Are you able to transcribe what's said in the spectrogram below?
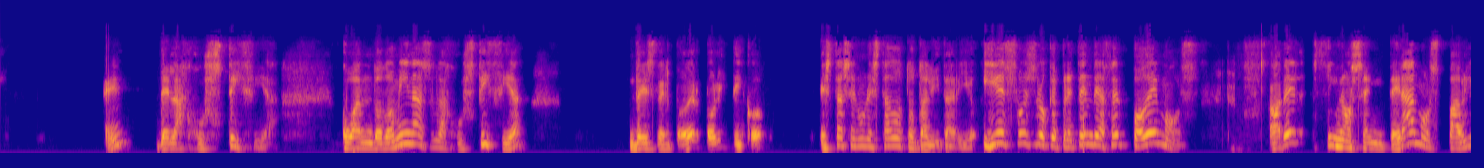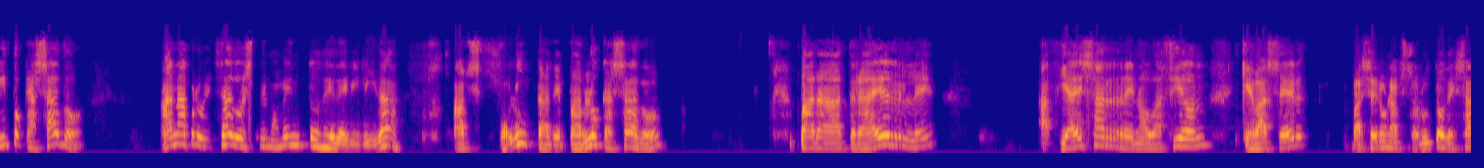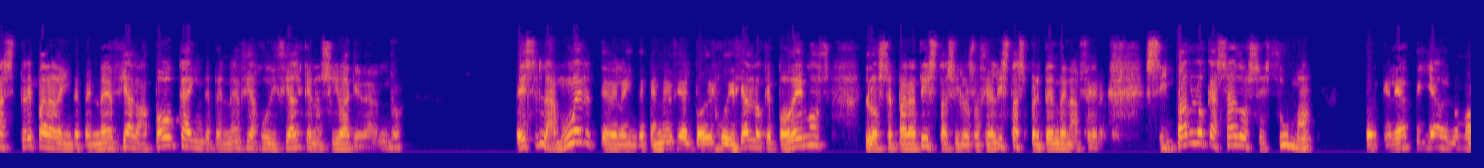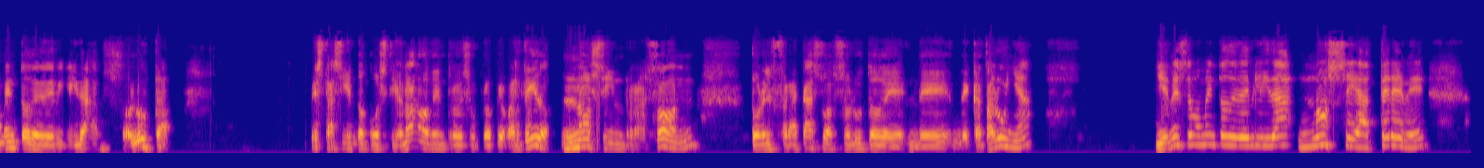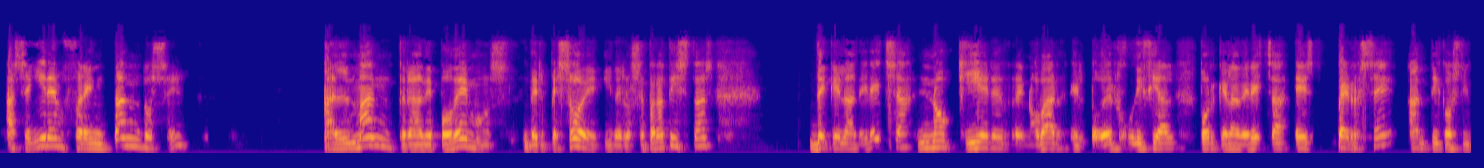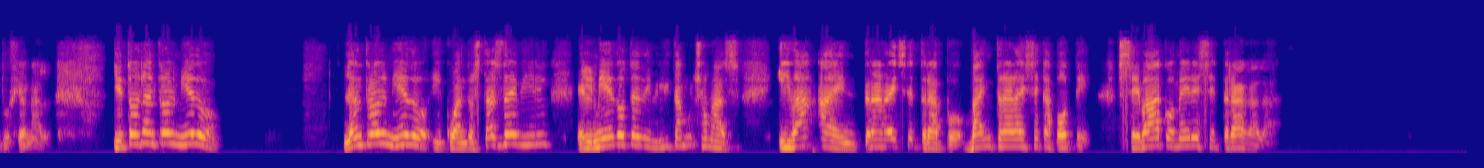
¿eh? de la justicia. Cuando dominas la justicia desde el poder político, estás en un estado totalitario. Y eso es lo que pretende hacer Podemos a ver si nos enteramos, Pablito Casado. Han aprovechado este momento de debilidad absoluta de Pablo Casado para atraerle hacia esa renovación que va a ser va a ser un absoluto desastre para la independencia, la poca independencia judicial que nos iba quedando. Es la muerte de la independencia del Poder Judicial lo que Podemos, los separatistas y los socialistas pretenden hacer. Si Pablo Casado se suma, porque le ha pillado en un momento de debilidad absoluta, está siendo cuestionado dentro de su propio partido, no sin razón, por el fracaso absoluto de, de, de Cataluña, y en ese momento de debilidad no se atreve a seguir enfrentándose al mantra de Podemos, del PSOE y de los separatistas de que la derecha no quiere renovar el poder judicial porque la derecha es per se anticonstitucional. Y entonces le ha entrado el miedo. Le ha entrado el miedo y cuando estás débil, el miedo te debilita mucho más y va a entrar a ese trapo, va a entrar a ese capote, se va a comer ese trágala.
